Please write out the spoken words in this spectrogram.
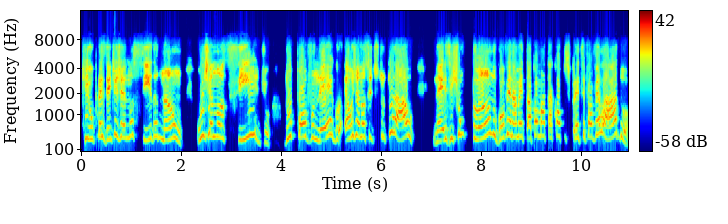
que o presidente é genocida. Não. O genocídio do povo negro é um genocídio estrutural. Né, existe um plano governamental para matar corpos pretos e favelados.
